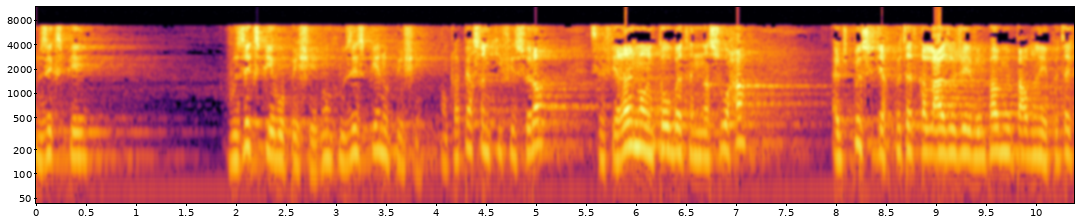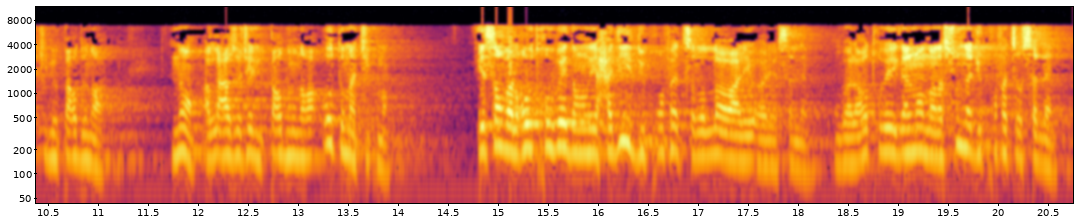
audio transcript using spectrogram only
nous expier, vous expiez vos péchés, donc nous expier nos péchés. Donc la personne qui fait cela, si elle fait réellement une tawbat nasuha, elle peut se dire peut-être qu'Allah Azzawajal ne veut pas me pardonner, peut-être qu'il me pardonnera. Non, Allah Azzawajal il pardonnera automatiquement. Et ça, on va le retrouver dans les hadiths du prophète sallallahu alayhi wa sallam. On va le retrouver également dans la sunna du prophète sallallahu alayhi wa sallam.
